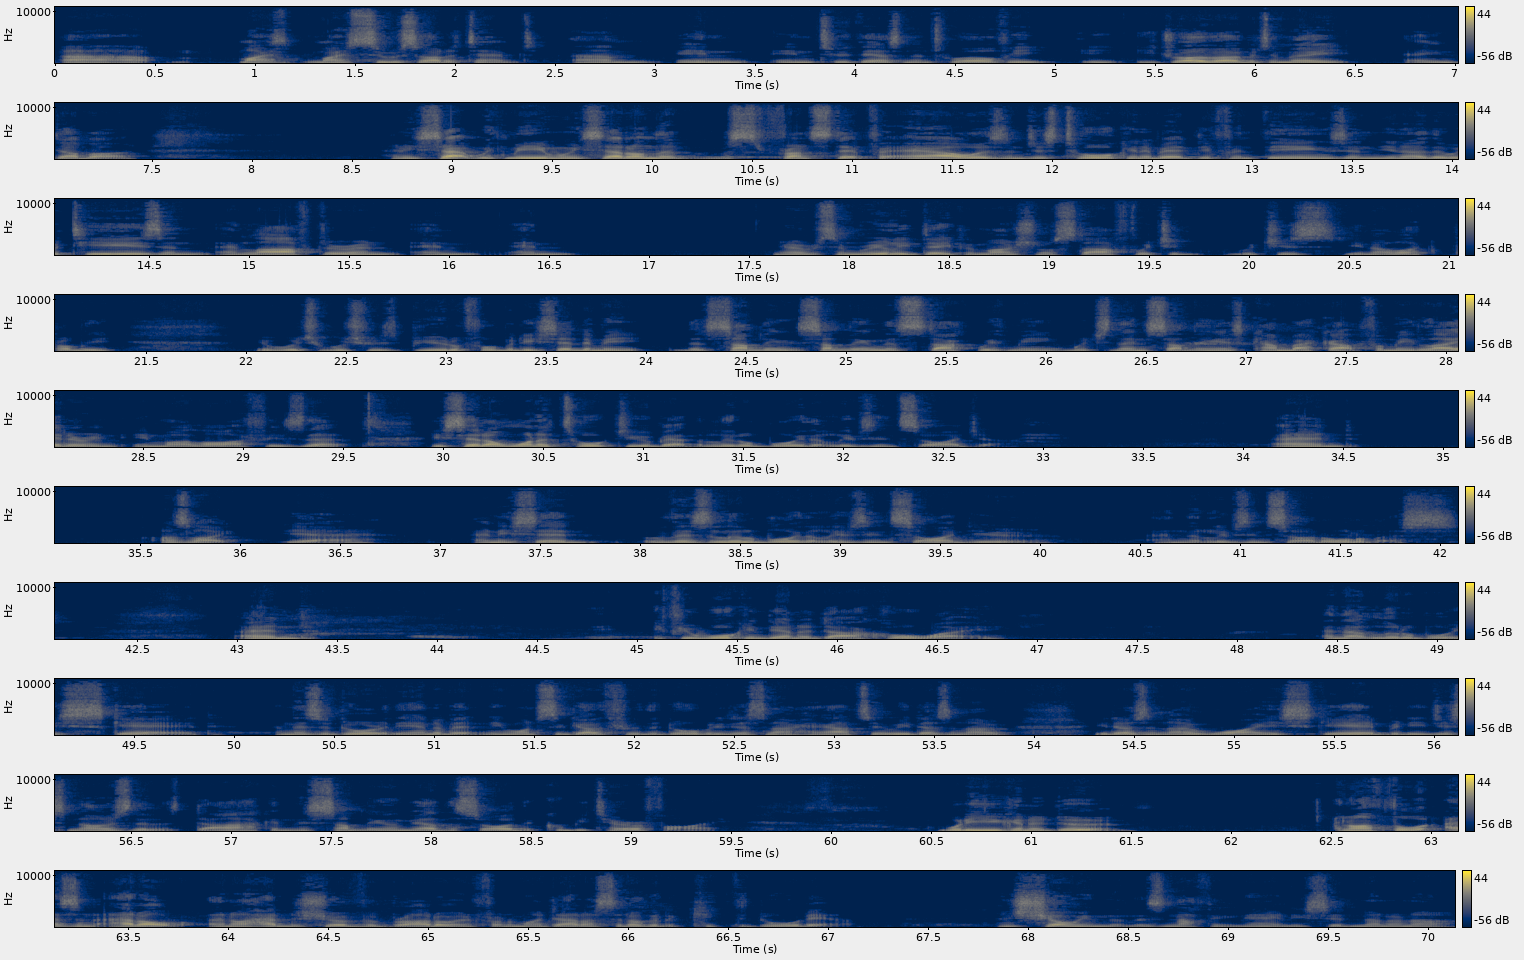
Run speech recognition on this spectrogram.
uh my my suicide attempt um in in 2012 he, he he drove over to me in Dubbo. And he sat with me and we sat on the front step for hours and just talking about different things. And you know there were tears and, and laughter and and and you know some really deep emotional stuff which which is you know like probably which which was beautiful but he said to me that something something that stuck with me which then something has come back up for me later in, in my life is that he said I want to talk to you about the little boy that lives inside you and I was like yeah and he said well, there's a little boy that lives inside you and that lives inside all of us. And if you're walking down a dark hallway and that little boy's scared and there's a door at the end of it and he wants to go through the door, but he doesn't know how to, he doesn't know, he doesn't know why he's scared, but he just knows that it's dark and there's something on the other side that could be terrifying. What are you going to do? And I thought as an adult, and I had to show vibrato in front of my dad, I said, I've got to kick the door down and show him that there's nothing there. And he said, No, no, no.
